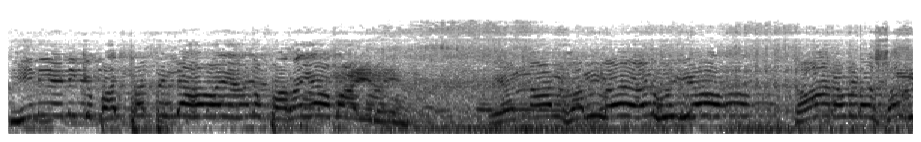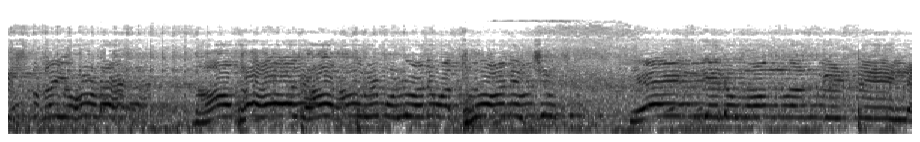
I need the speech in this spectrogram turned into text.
ഇനി എനിക്ക് പറ്റത്തില്ല എന്ന് പറയാമായിരുന്നു. എന്നാൽ താൻ അവിടെ സഹിഷ്ണുതയോടെ നാഥാരാത്രി മുഴുവനും അധ്വാനിച്ചു. എങ്കിലും ഒന്നും കിട്ടിയില്ല.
